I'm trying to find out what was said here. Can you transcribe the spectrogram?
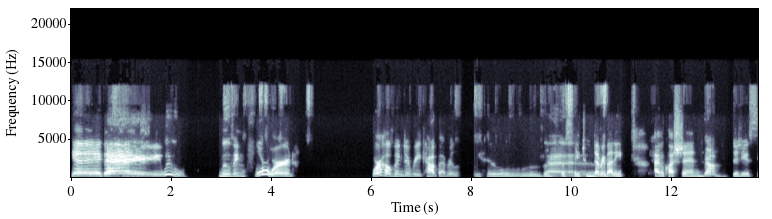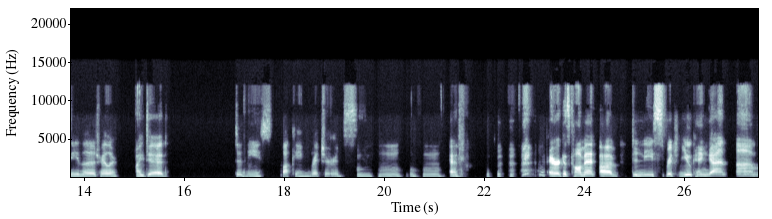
Yay! Yay! Woo! Moving forward, we're hoping to recap Beverly Hills. Yes. So stay tuned, everybody. I have a question. Yeah. Did you see the trailer? I did. Denise fucking Richards. Mm-hmm, mm-hmm. And Erika's comment of Denise Rich, you can get um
